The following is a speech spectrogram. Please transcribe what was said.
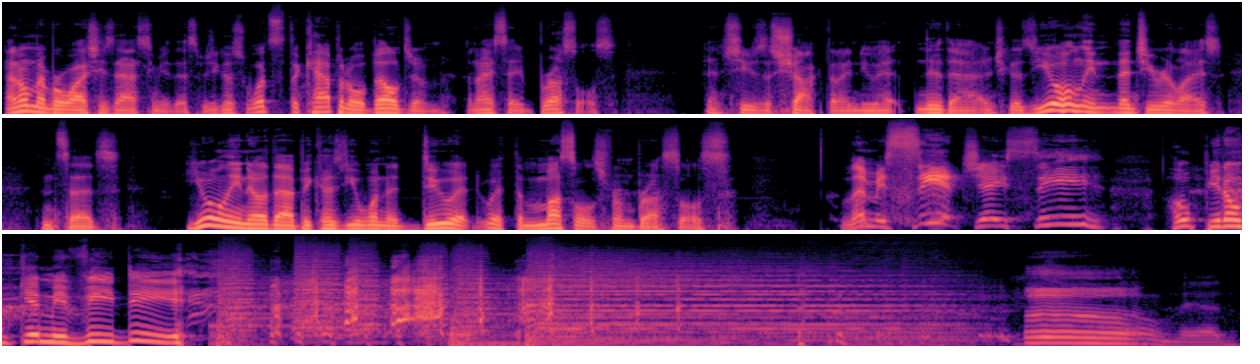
I don't remember why she's asking me this, but she goes, What's the capital of Belgium? And I say Brussels. And she was shocked that I knew it knew that. And she goes, You only then she realized and says, You only know that because you want to do it with the muscles from Brussels. Let me see it, JC. Hope you don't give me VD. Oh man.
